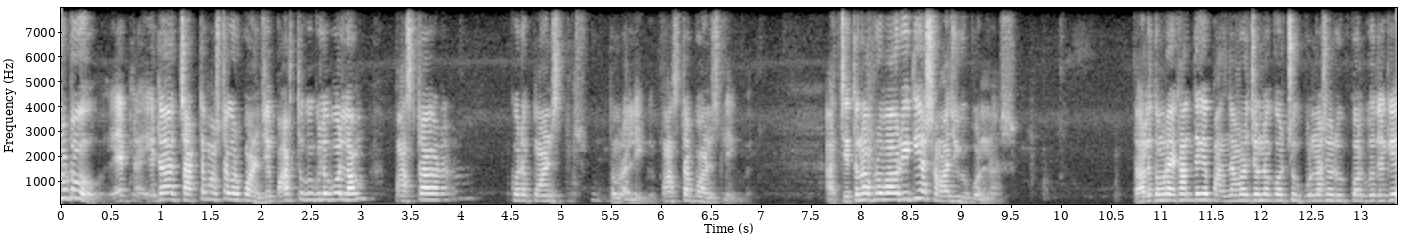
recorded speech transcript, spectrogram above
ছোট এটা চারটে পাঁচটা করে পয়েন্ট যে পার্থক্যগুলো বললাম, পাঁচটা করে পয়েন্টস তোমরা লিখবে, পাঁচটা পয়েন্টস লিখবে। আর চেতনা প্রবাহ রীতি আর সামাজিক উপন্যাস তাহলে তোমরা এখান থেকে পাঁচ নম্বরের জন্য করছ উপন্যাসের রূপকল্প থেকে।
